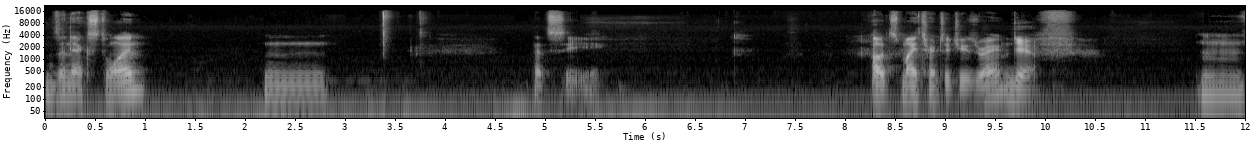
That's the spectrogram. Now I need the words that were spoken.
the next one. Mm, let's see. Oh, it's my turn to choose, right? Yeah. Mm.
